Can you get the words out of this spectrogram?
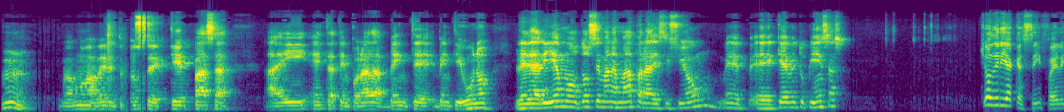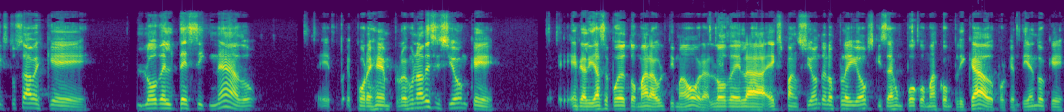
Hmm, vamos a ver entonces qué pasa ahí esta temporada 2021. ¿Le daríamos dos semanas más para decisión? Eh, Kevin, ¿tú piensas? Yo diría que sí, Félix. Tú sabes que lo del designado eh, por ejemplo, es una decisión que en realidad se puede tomar a última hora. Lo de la expansión de los playoffs quizás es un poco más complicado porque entiendo que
